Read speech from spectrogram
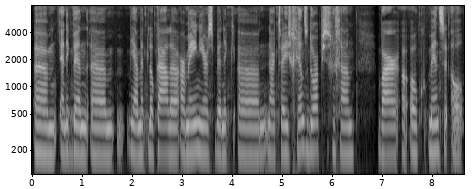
Um, en ik ben um, ja, met lokale Armeniërs ben ik uh, naar twee grensdorpjes gegaan. Waar uh, ook mensen al,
